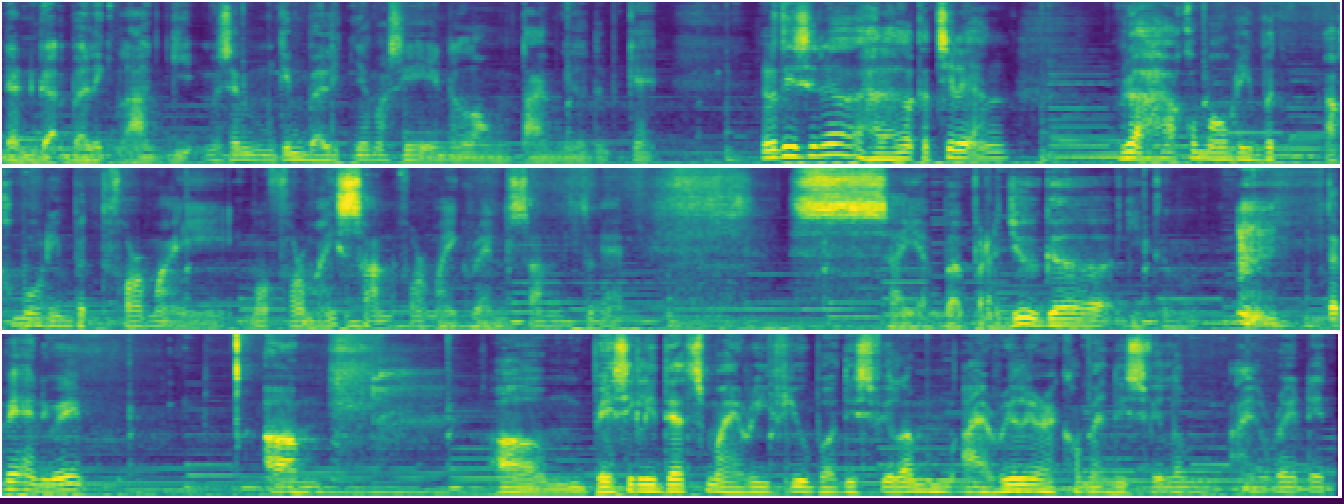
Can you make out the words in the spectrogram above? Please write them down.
dan nggak balik lagi. Maksudnya mungkin baliknya masih in a long time gitu tapi kayak ngerti sih hal-hal kecil yang udah aku mau ribet aku mau ribet for my for my son for my grandson. Itu kayak saya baper juga gitu. Tapi anyway um, um, basically that's my review about this film. I really recommend this film. I rate it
